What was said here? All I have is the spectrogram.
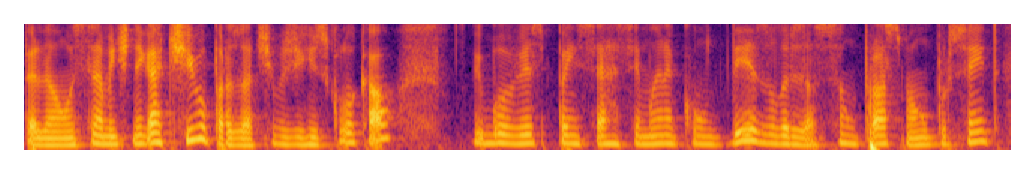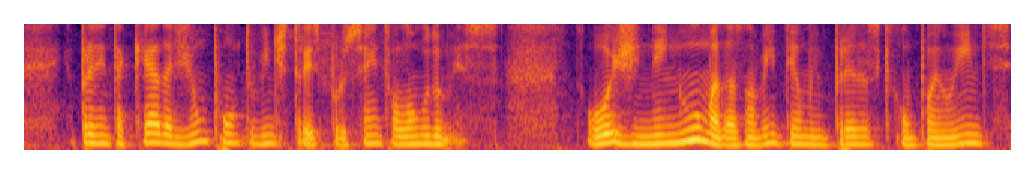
perdão, extremamente negativo para os ativos de risco local, o Ibovespa encerra a semana com desvalorização próxima a 1% e apresenta queda de 1,23% ao longo do mês. Hoje, nenhuma das 91 empresas que compõem o índice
